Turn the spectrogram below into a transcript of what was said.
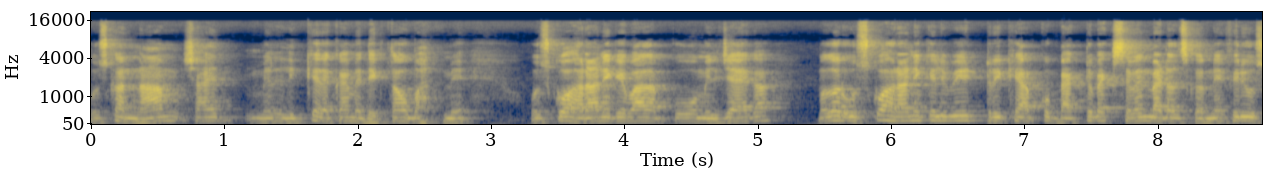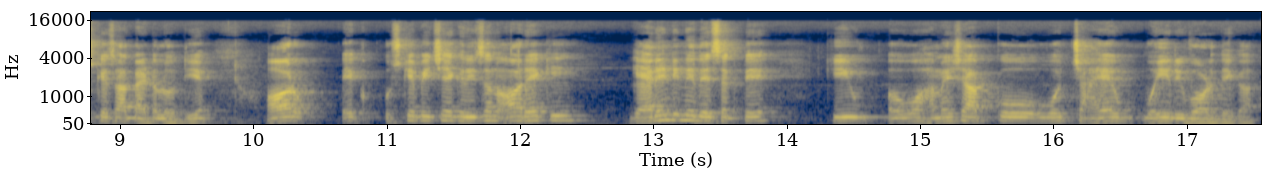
उसका नाम शायद मैंने लिख के रखा है, मैं देखता हूँ बाद में। उसको हराने के बाद आपको वो मिल जाएगा। मगर उसको हराने के लिए भी ट्रिक है आपको back to back seven battles करने, फिर उसके साथ बैटल होती है। और एक उसके पीछे एक रीज़न और है कि गारंटी नहीं दे सकते कि वो हमेशा आपको वो चाहे वही रिवॉर्ड देगा।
